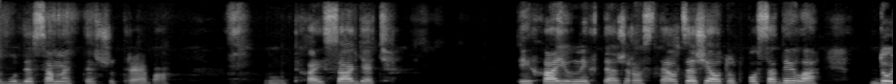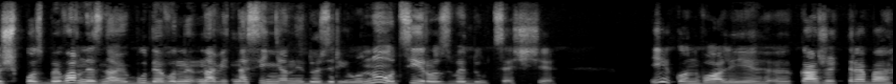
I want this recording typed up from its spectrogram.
буде саме те, що треба. От, хай садять. І хай у них теж росте. Оце ж я отут посадила, дощ позбивав, не знаю, буде, вони навіть насіння не дозріло. Ну, оці розведуться ще. І конвалії. Е, Кажуть, треба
